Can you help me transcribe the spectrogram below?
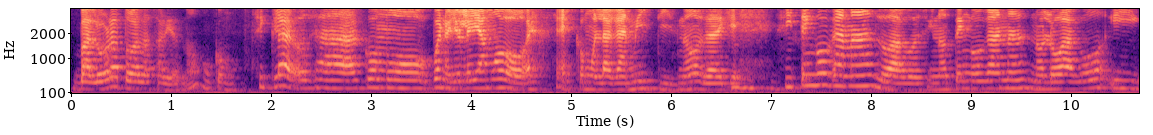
valor a todas las áreas, ¿no? ¿O cómo? Sí, claro, o sea, como, bueno, yo le llamo como la ganitis, ¿no? O sea, de que si tengo ganas, lo hago, si no tengo ganas, no lo hago, y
